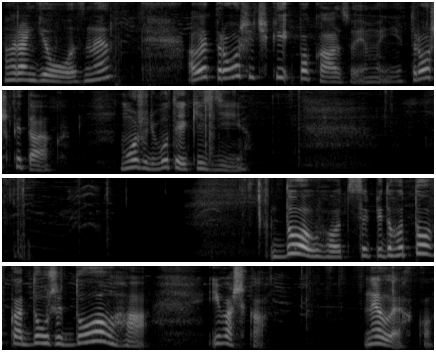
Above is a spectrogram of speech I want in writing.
грандіозне, але трошечки показує мені. Трошки так. Можуть бути якісь дії. Довго це підготовка дуже довга і важка. Нелегко.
